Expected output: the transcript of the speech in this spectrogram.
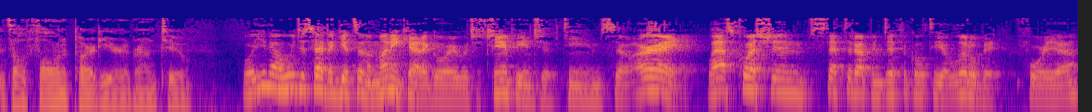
it's all falling apart here in round two. Well, you know, we just had to get to the money category, which is championship teams. So, alright, last question, stepped it up in difficulty a little bit for you.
